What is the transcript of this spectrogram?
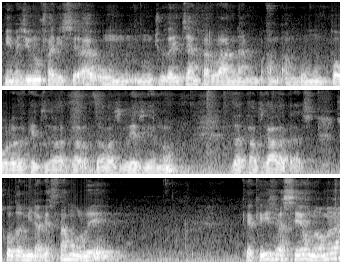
m'imagino un, un judaïtzant parlant amb, amb, amb un pobre d'aquests de, de, de l'església, no? De, dels Gàlates. Escolta, mira, que està molt bé que Crist va ser un home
